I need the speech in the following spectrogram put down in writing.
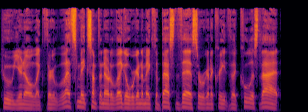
who you know like they're let's make something out of lego. We're gonna make the best this or we're gonna create the coolest that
